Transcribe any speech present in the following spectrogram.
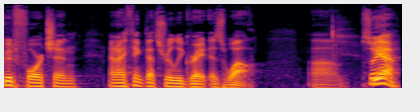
good fortune, and I think that's really great as well. Um, so, yeah.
